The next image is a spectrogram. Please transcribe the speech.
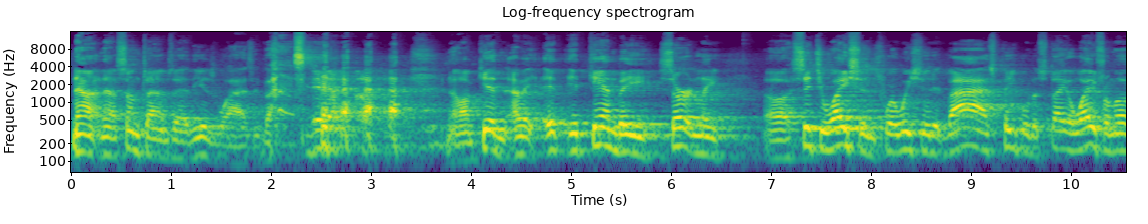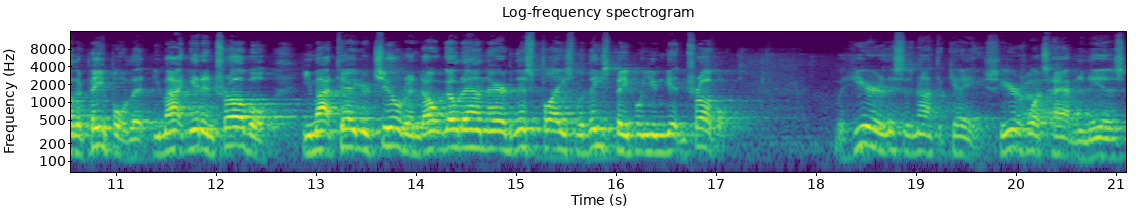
Now, now sometimes that is wise advice. no, I'm kidding. I mean, it, it can be certainly uh, situations where we should advise people to stay away from other people, that you might get in trouble. You might tell your children, don't go down there to this place with these people, you can get in trouble. But here, this is not the case. Here's what's happening is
